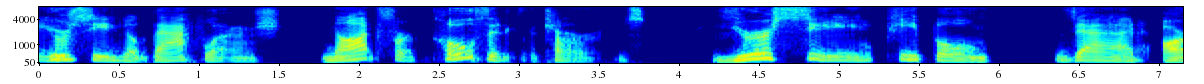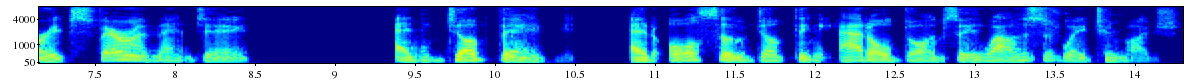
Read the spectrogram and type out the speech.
you're seeing a backlash, not for COVID returns. You're seeing people that are experimenting and dumping and also dumping adult dogs saying, wow, this is way too much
